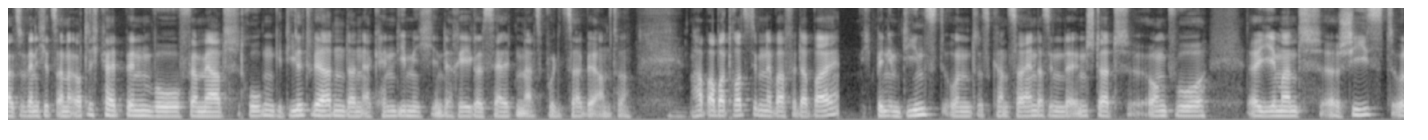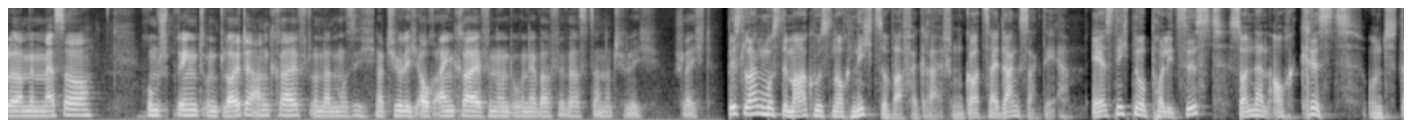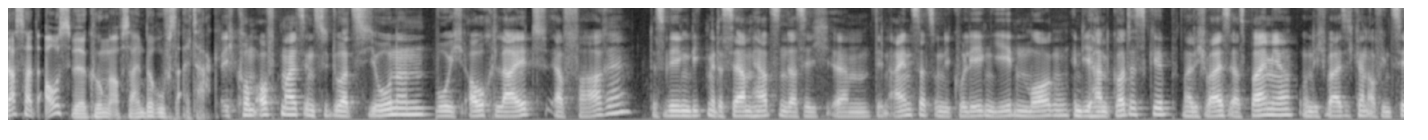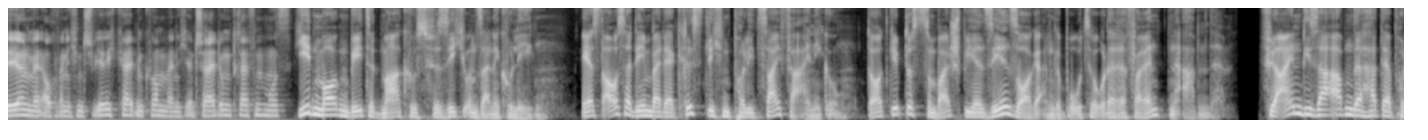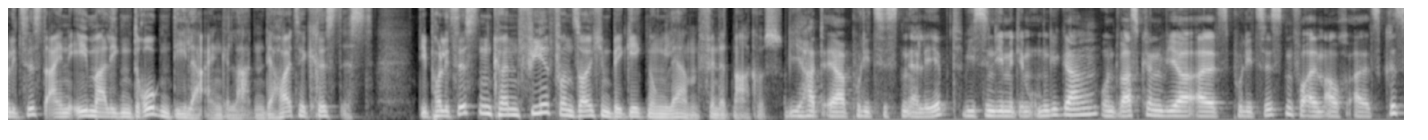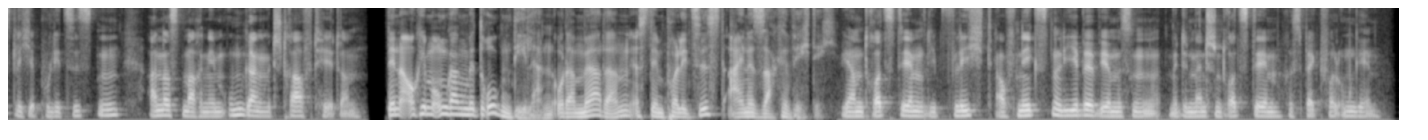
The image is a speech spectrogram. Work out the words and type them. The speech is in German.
Also wenn ich jetzt an einer Örtlichkeit bin, wo vermehrt Drogen gedealt werden, dann erkennen die mich in der Regel selten als Polizeibeamter. Habe aber trotzdem eine Waffe dabei. Ich bin im Dienst und es kann sein, dass in der Innenstadt irgendwo äh, jemand äh, schießt oder mit dem Messer rumspringt und Leute angreift und dann muss ich natürlich auch eingreifen und ohne Waffe wäre es dann natürlich schlecht. Bislang musste Markus noch nicht zur Waffe greifen, Gott sei Dank, sagte er. Er ist nicht nur Polizist, sondern auch Christ und das hat Auswirkungen auf seinen Berufsalltag. Ich komme oftmals in Situationen, wo ich auch Leid erfahre. Deswegen liegt mir das sehr am Herzen, dass ich ähm, den Einsatz und die Kollegen jeden Morgen in die Hand Gottes gebe, weil ich weiß, er ist bei mir und ich weiß, ich kann auf ihn zählen, wenn, auch wenn ich in Schwierigkeiten komme, wenn ich Entscheidungen treffen muss. Jeden Morgen betet Markus für sich und seine Kollegen. Er ist außerdem bei der christlichen Polizeivereinigung. Dort gibt es zum Beispiel Seelsorgeangebote oder Referentenabende. Für einen dieser Abende hat der Polizist einen ehemaligen Drogendealer eingeladen, der heute Christ ist. Die Polizisten können viel von solchen Begegnungen lernen, findet Markus. Wie hat er Polizisten erlebt? Wie sind die mit ihm umgegangen? Und was können wir als Polizisten, vor allem auch als christliche Polizisten, anders machen im Umgang mit Straftätern? Denn auch im Umgang mit Drogendealern oder Mördern ist dem Polizist eine Sache wichtig. Wir haben trotzdem die Pflicht auf Nächstenliebe. Wir müssen mit den Menschen trotzdem respektvoll umgehen.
